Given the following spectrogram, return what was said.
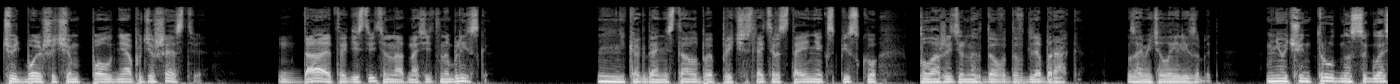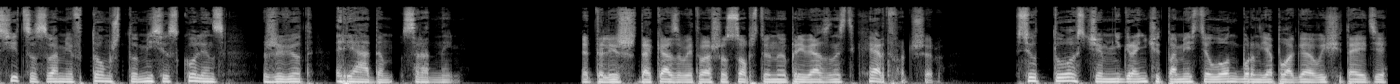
Чуть больше, чем полдня путешествия. Да, это действительно относительно близко. Никогда не стала бы причислять расстояние к списку положительных доводов для брака, заметила Элизабет. Мне очень трудно согласиться с вами в том, что миссис Коллинз живет рядом с родными. Это лишь доказывает вашу собственную привязанность к Хертфордширу. Все то, с чем не граничит поместье Лонгборн, я полагаю, вы считаете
